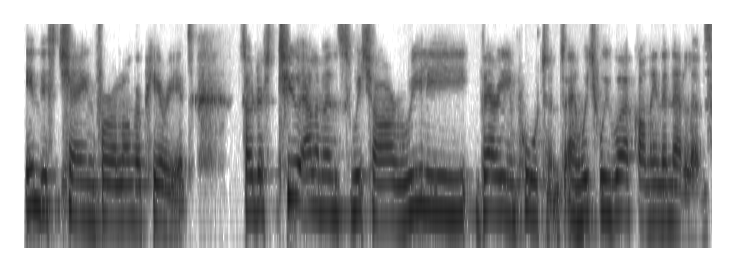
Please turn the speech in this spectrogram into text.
in this chain for a longer period. So there's two elements which are really very important and which we work on in the netherlands.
